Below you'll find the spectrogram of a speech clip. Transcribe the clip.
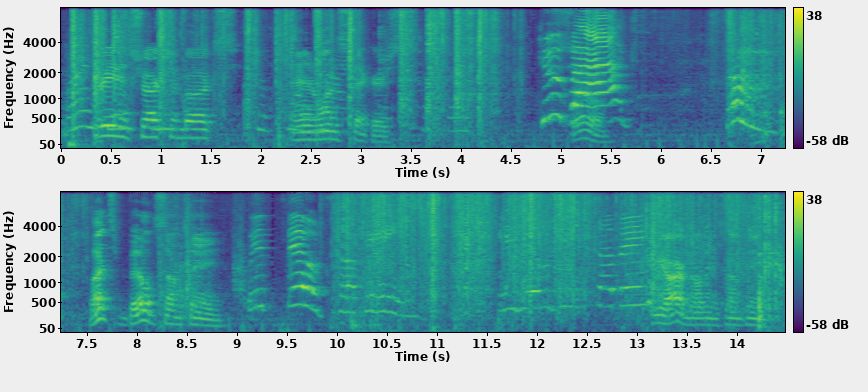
One, Three two, instruction books three, four, and one stickers. Two So- bags. Let's build something. we built something. We building something. We are building something.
